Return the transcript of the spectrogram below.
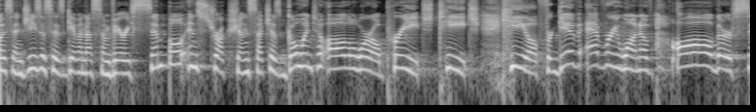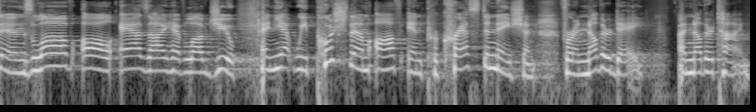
Listen, Jesus has given us some very simple instructions, such as go into all the world, preach, teach, heal, forgive everyone of all their sins, love all as I have loved you. And yet we push them off in procrastination for another day, another time.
